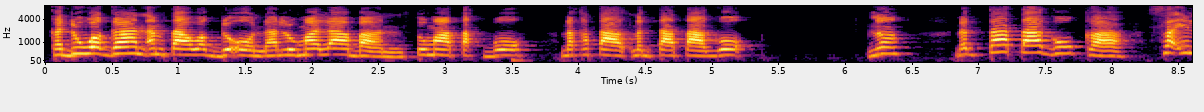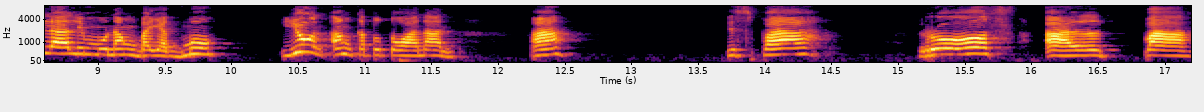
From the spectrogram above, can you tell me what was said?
Kaduwagan ang tawag doon na lumalaban, tumatakbo, nakata- nagtatago. No? Nagtatago ka sa ilalim mo ng bayag mo. Yun ang katotohanan. Ha? Ispa, Ros, Alpa,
